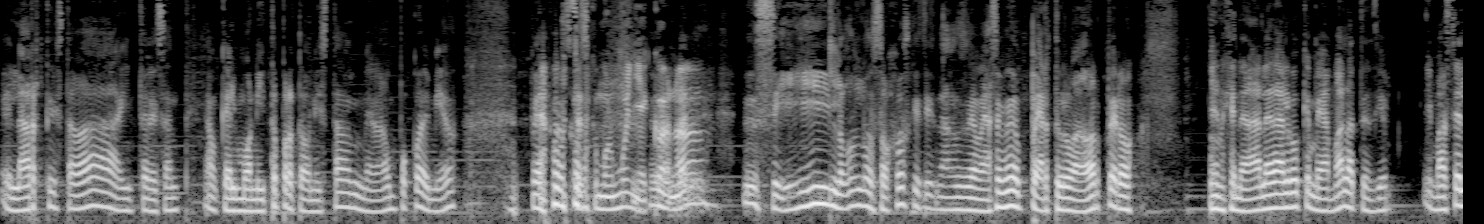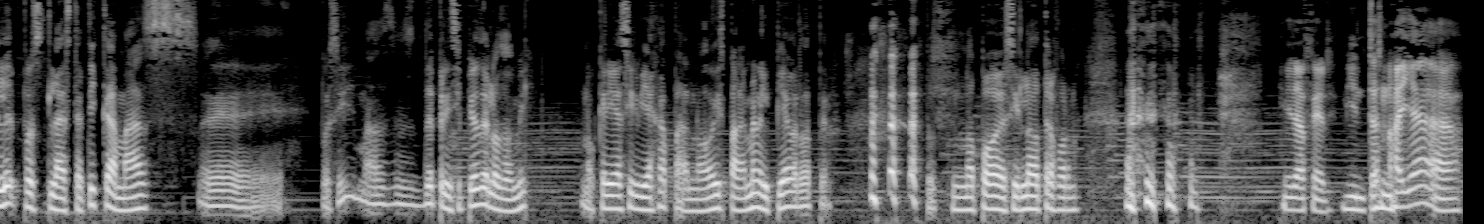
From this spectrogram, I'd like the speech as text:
el arte, estaba interesante. Aunque el monito protagonista me da un poco de miedo. Pero Este es como un muñeco, ¿no? Sí, luego los ojos que no, se me hace medio perturbador, pero en general era algo que me llama la atención. Y más el, pues la estética más, eh, pues sí, más de principios de los 2000. No quería decir vieja para no dispararme en el pie, ¿verdad? Pero pues, no puedo decirlo de otra forma. Mira, Fer, mientras no haya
